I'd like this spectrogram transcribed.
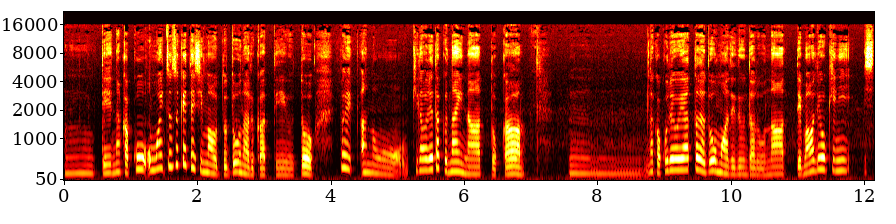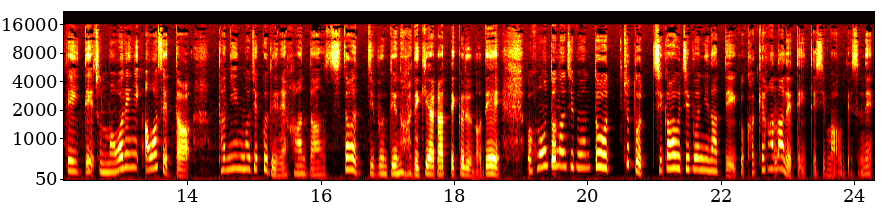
うんでなんかこう思い続けてしまうとどうなるかっていうとやっぱりあの嫌われたくないなとかうんなんかこれをやったらどう思われるんだろうなって周りを気にしていてその周りに合わせた他人の軸でね判断した自分っていうのが出来上がってくるので本当の自分とちょっと違う自分になっていくかけ離れていってしまうんですね。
